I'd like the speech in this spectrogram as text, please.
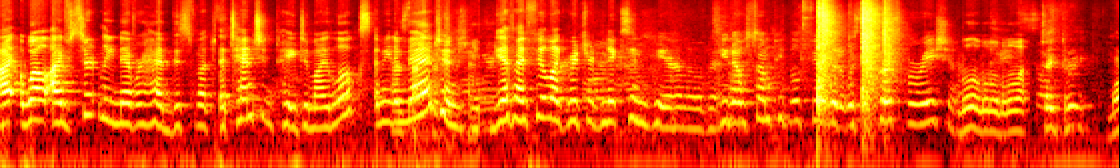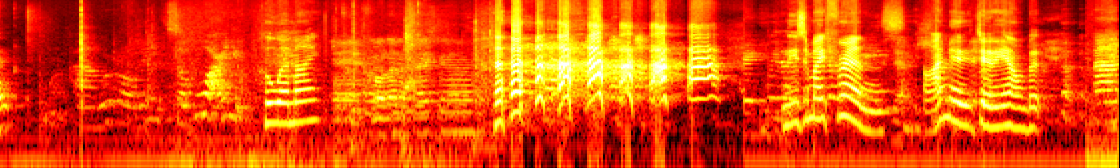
I, well, I've certainly never had this much attention paid to my looks. I mean, How's imagine. Yes, I feel like Richard Nixon here a little bit. You know, some people feel that it was the perspiration. Blah, blah, blah, blah. Take three, Mark. Um, we're rolling. So who are you? Who am I? Hold on a second. These are my friends. I'm Jenny Allen, but And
